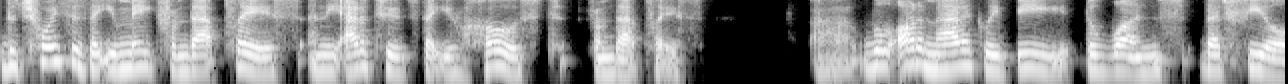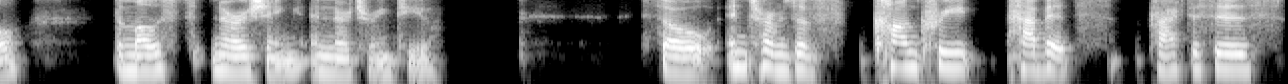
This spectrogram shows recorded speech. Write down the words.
the choices that you make from that place and the attitudes that you host from that place uh, will automatically be the ones that feel the most nourishing and nurturing to you. So, in terms of concrete habits, practices,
